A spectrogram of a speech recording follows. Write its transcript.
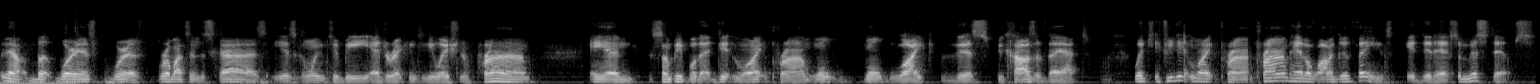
Now, but whereas whereas Robots in Disguise is going to be a direct continuation of Prime, and some people that didn't like Prime won't won't like this because of that. Which, if you didn't like Prime, Prime had a lot of good things. It did have some missteps.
